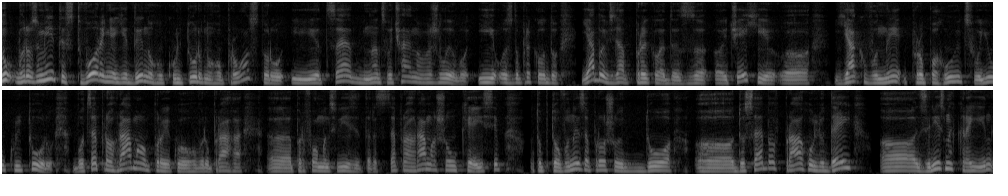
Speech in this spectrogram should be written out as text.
Ну, ви розумієте, створення єдиного культурного простору, і це надзвичайно важливо. І ось, до прикладу, я би взяв приклад з е, Чехії, е, як вони пропагують свою культуру. Бо це програма, про яку я говорю, Прага е, Performance Visitors, це програма шоукейсів. Тобто вони запрошують до, до себе в Прагу людей. Е, З різних країн,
